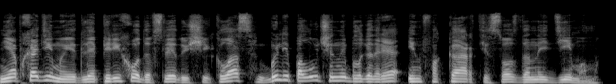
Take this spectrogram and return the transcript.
необходимые для перехода в следующий класс, были получены благодаря инфокарте, созданной Димом.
